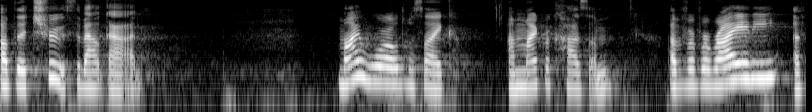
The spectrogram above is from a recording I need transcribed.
of the truth about God. My world was like a microcosm of a variety of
